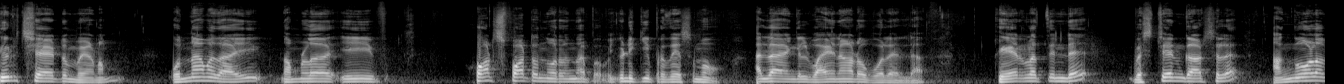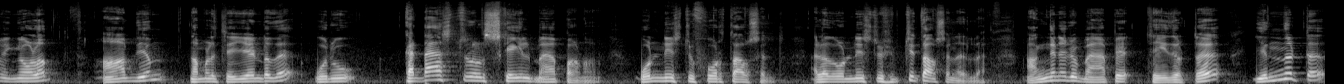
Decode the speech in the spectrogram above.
തീർച്ചയായിട്ടും വേണം. ഒന്നാമതായി നമ്മൾ ഈ ഹോട്ട്സ്പോട്ട് എന്ന് പറയുന്ന ഇടുക്കി പ്രദേശമോ അല്ല എങ്കിൽ വയനാടോ പോലെയല്ല കേരളത്തിന്റെ വെസ്റ്റേൺ ഗാർഡ്സിൽ അങ്ങോളം ഇങ്ങോളം ആദ്യം നമ്മൾ ചെയ്യേണ്ടത് ഒരു കഡാസ്ട്രൽ സ്കെയിൽ മാപ്പാണ് one is to four thousand അല്ലാതെ one is to fifty thousand അല്ല. അങ്ങനെ ഒരു മാപ്പ് ചെയ്തിട്ട് എന്നിട്ട്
